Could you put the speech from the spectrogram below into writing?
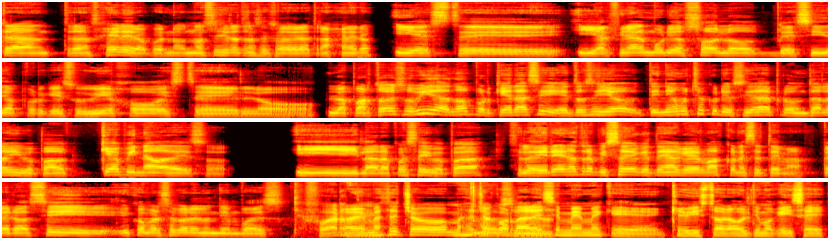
tran- transgénero, pues no, no sé si era transexual, era transgénero. Y este y al final murió solo de sida porque su viejo este lo, lo apartó de su vida, ¿no? Porque era así. Entonces yo tenía mucha curiosidad de preguntarle a mi papá qué opinaba de eso. Y la respuesta de mi papá se lo diré en otro episodio que tenga que ver más con este tema. Pero sí, conversé con él un tiempo eso. Qué A fuerte. ver, me has hecho, me has hecho No, acordar sí, no. ese meme que, que he visto ahora último que dice:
